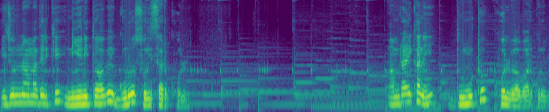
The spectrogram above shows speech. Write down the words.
এজন্য আমাদেরকে নিয়ে নিতে হবে গুঁড়ো সরিষার খোল। আমরা এখানে দুমুঠো খোল ব্যবহার করব।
